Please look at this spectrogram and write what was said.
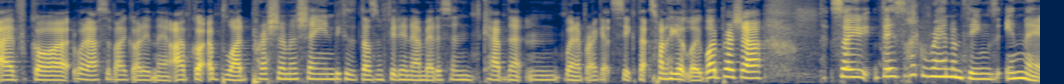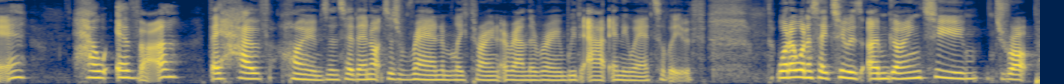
I've got, what else have I got in there? I've got a blood pressure machine because it doesn't fit in our medicine cabinet. And whenever I get sick, that's when I get low blood pressure. So there's like random things in there. However, they have homes. And so they're not just randomly thrown around the room without anywhere to live. What I want to say too is I'm going to drop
